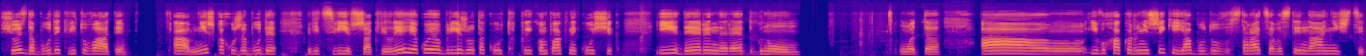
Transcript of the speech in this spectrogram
щось да буде квітувати. А, в ніжках уже буде відсвівша аквілегія, яку я обріжу, таку, такий компактний кущик, і Дерен Red Gnome. От, е, а і вуха коронішики я буду старатися вести на ніжці,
